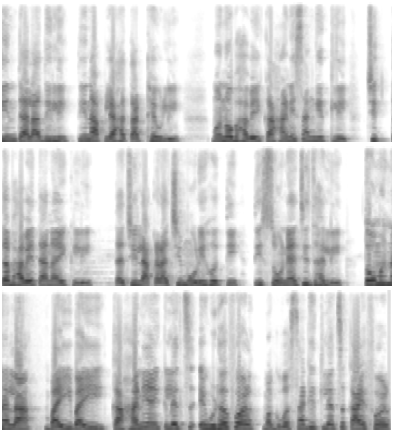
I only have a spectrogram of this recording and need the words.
तीन त्याला दिली तीन आपल्या हातात ठेवली. मनोभावे कहाणी सांगितली चित्तभावे त्यानं ऐकली. त्याची लाकडाची मोळी होती ती सोन्याची झाली. तो म्हणाला बाई बाई कहाणी ऐकल्याचं एवढं फळ मग वसा घेतल्याचं काय फळ?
